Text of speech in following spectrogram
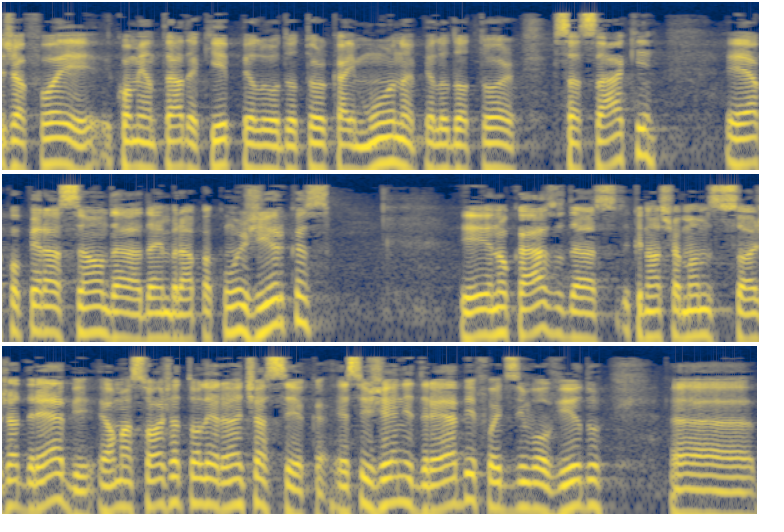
já foi comentada aqui pelo Dr. Caimuna, pelo Dr. Sasaki, é a cooperação da, da Embrapa com os GIRCAS. E no caso das, que nós chamamos de soja DREB, é uma soja tolerante à seca. Esse gene DREB foi desenvolvido uh,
